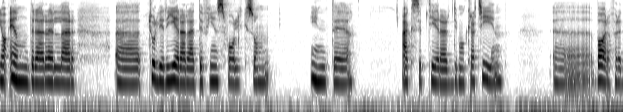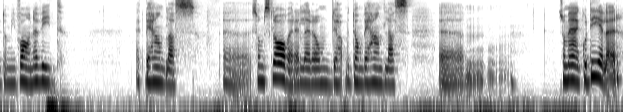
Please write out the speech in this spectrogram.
jag ändrar eller uh, tolererar att det finns folk som inte accepterar demokratin uh, bara för att de är vana vid att behandlas uh, som slavar eller om de, de behandlas som ägodelar.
